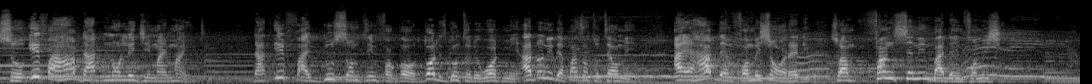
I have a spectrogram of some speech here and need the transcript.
So if I have that knowledge in my mind, that if I do something for God, God is going to reward me. I don't need the pastor to tell me. I have the information already. So I'm functioning by the information.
